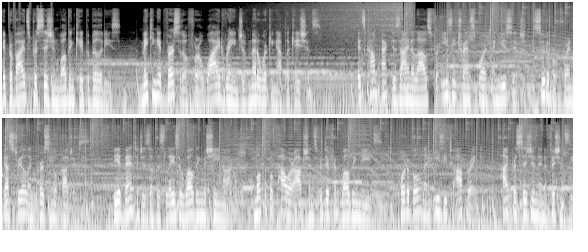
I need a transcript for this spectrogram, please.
It provides precision welding capabilities, making it versatile for a wide range of metalworking applications. Its compact design allows for easy transport and usage, suitable for industrial and personal projects. The advantages of this laser welding machine are multiple power options for different welding needs, portable and easy to operate, high precision and efficiency.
